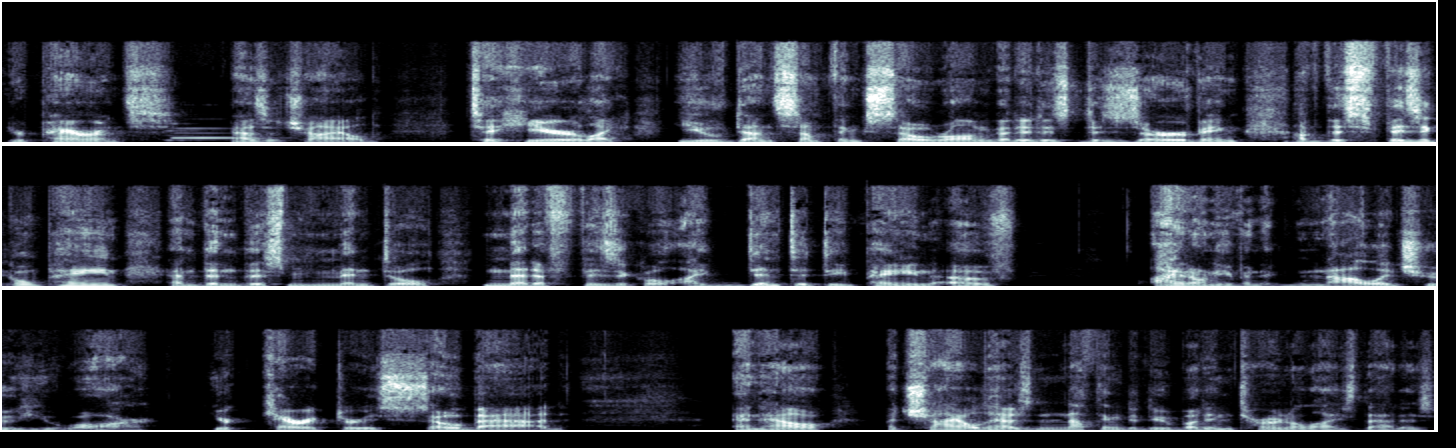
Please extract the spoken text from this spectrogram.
your parents as a child? To hear like you've done something so wrong that it is deserving of this physical pain and then this mental metaphysical identity pain of i don't even acknowledge who you are. Your character is so bad. And how a child has nothing to do but internalize that as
